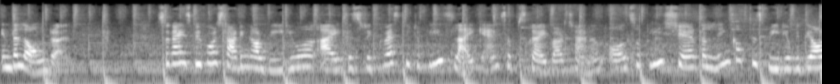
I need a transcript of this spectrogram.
in the long run. So guys, before starting our video, I just request you to please like and subscribe our channel. Also, please share the link of this video with your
